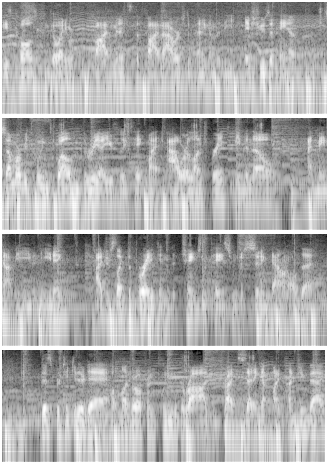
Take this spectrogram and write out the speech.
These calls can go anywhere from 5 minutes to 5 hours depending on the issues at hand. Somewhere between 12 and 3, I usually take my hour lunch break, even though I may not be even eating. I just like the break and to change the pace from just sitting down all day. This particular day, I helped my girlfriend clean the garage and tried setting up my punching bag.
